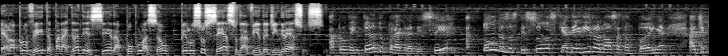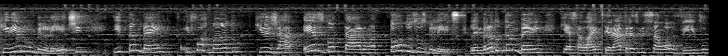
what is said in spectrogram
Ela aproveita para agradecer à população pelo sucesso da venda de ingressos. Aproveitando para agradecer a todas as pessoas que aderiram à nossa campanha, adquiriram um bilhete e também informando que já esgotaram a todos os bilhetes. Lembrando também que essa live terá transmissão ao vivo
